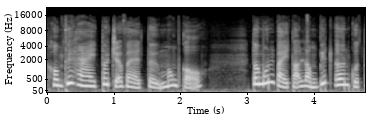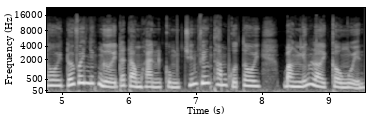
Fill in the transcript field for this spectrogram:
Hôm thứ hai tôi trở về từ Mông Cổ. Tôi muốn bày tỏ lòng biết ơn của tôi đối với những người đã đồng hành cùng chuyến viếng thăm của tôi bằng những lời cầu nguyện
